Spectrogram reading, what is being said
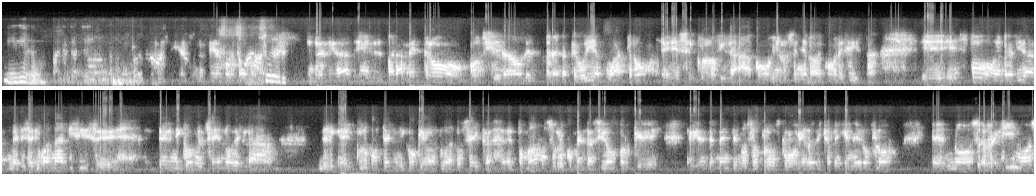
mi biólogo. Buenos días con todos. En realidad, el parámetro considerado de, la categoría 4 es el clorofila A, como bien lo señalaba el congresista. Eh, esto, en realidad, merecería un análisis eh, técnico en el seno de la del grupo técnico que evalúa los ECAS. Eh, tomamos su recomendación porque evidentemente nosotros, como bien lo ha dicho el ingeniero Flor, eh, nos regimos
